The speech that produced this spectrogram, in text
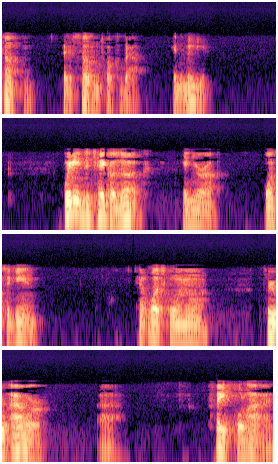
something that is seldom talked about in the media. We need to take a look in Europe once again at what's going on through our uh, faithful eyes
